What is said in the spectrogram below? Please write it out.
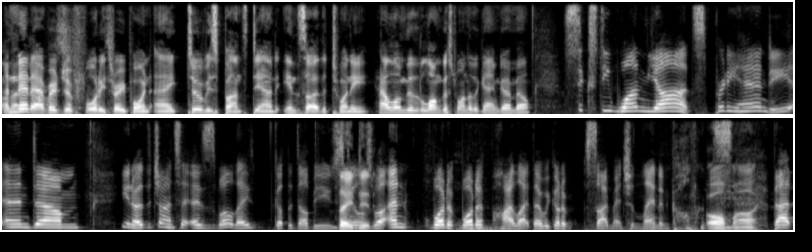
a net average us. of forty three point eight. Two of his punts down to inside the twenty. How long did the longest one of the game go, Mel? 61 yards, pretty handy. And um, you know the Giants as well. They got the W They still as did. well. And what a, what a highlight though. We got a side mention Landon Collins. Oh, my. That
